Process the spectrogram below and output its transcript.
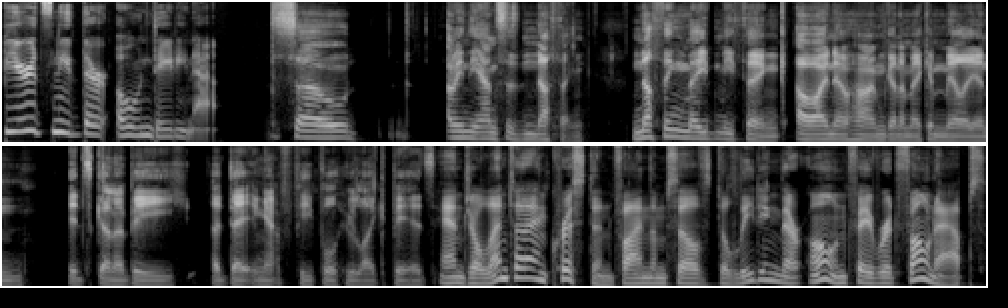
beards need their own dating app? So, I mean, the answer is nothing. Nothing made me think, oh, I know how I'm going to make a million it's going to be a dating app for people who like beards. And Jolenta and Kristen find themselves deleting their own favorite phone apps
